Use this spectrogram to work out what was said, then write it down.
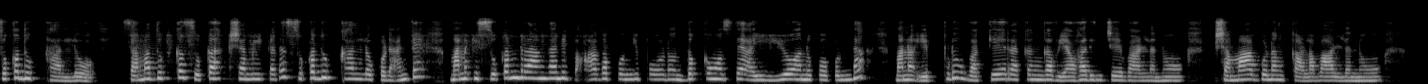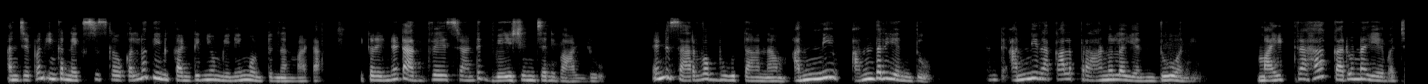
సుఖ దుఃఖాల్లో సమదుఃఖ సుఖ క్షమి కదా సుఖ దుఃఖాల్లో కూడా. అంటే మనకి సుఖం రాగానే బాగా పొంగిపోవడం దుఃఖం వస్తే అయ్యో అనుకోకుండా మనం ఎప్పుడూ ఒకే రకంగా వ్యవహరించే వాళ్ళను క్షమాగుణం కలవాళ్ళను అని చెప్పని ఇంకా నెక్స్ట్ శ్లోకంలో దీని కంటిన్యూ మీనింగ్ ఉంటుందన్నమాట. ఇక్కడ ఏంటంటే అద్వేష అంటే ద్వేషించని వాళ్ళు. అండ్ సర్వభూతానం అన్ని అందరి ఎందు. అంటే అన్ని రకాల ప్రాణుల ఎందు అని. మైత్ర కరుణ ఏవచ.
